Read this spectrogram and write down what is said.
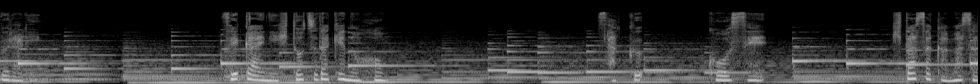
ブラリー。世界に一つだけの本。作構成。北坂雅人。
